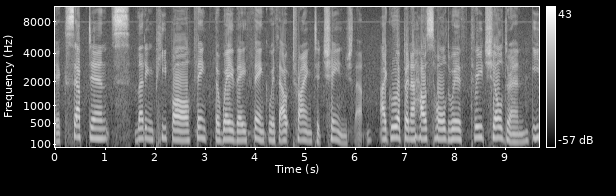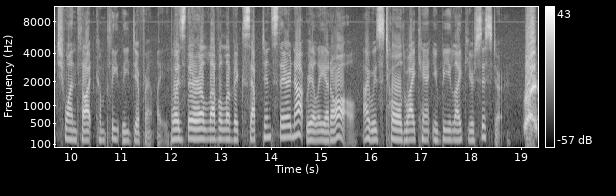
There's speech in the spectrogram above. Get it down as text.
acceptance, letting people think the way they think without trying to change them. I grew up in a household with three children. Each one thought completely differently. Was there a level of acceptance there? Not really at all. I was told, why can't you be like your sister? Right.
